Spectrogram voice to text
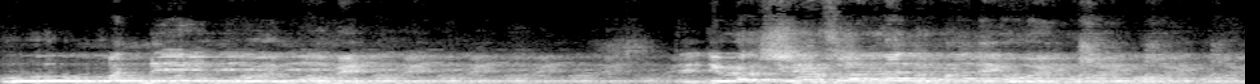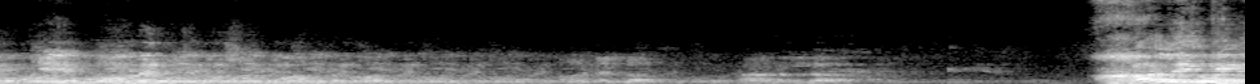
وہ مننے ہوئے مومن۔ تے جڑا صرف اللہ نے مننے ہوئے مسلمان۔ یہ مومن تے خالق کائنات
